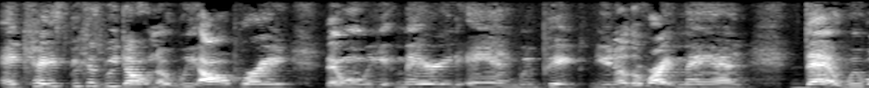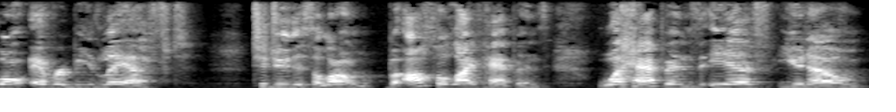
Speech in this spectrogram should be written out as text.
in case because we don't know. We all pray that when we get married and we pick, you know, the right man, that we won't ever be left to do this alone. But also life happens. What happens if, you know,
